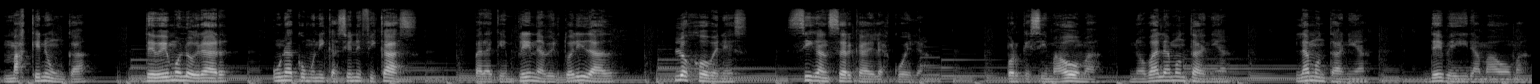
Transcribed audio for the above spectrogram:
más que nunca, debemos lograr una comunicación eficaz para que en plena virtualidad los jóvenes sigan cerca de la escuela. Porque si Mahoma no va a la montaña, la montaña debe ir a Mahoma.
